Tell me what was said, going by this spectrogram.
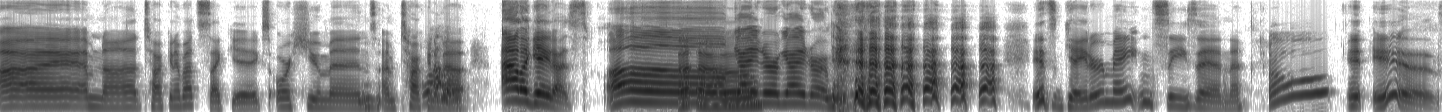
I am not talking about psychics or humans. I'm talking Whoa. about alligators. Oh, Uh-oh. gator, gator. it's gator mating season. Oh, It is.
